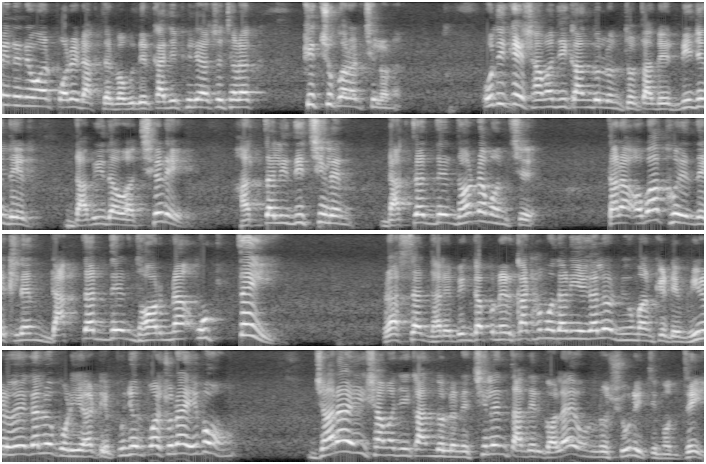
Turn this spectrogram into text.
মেনে নেওয়ার পরে ডাক্তারবাবুদের কাজে ফিরে আসা ছাড়া কিচ্ছু করার ছিল না। ওদিকে সামাজিক আন্দোলন তো তাদের নিজেদের দাবি দেওয়া ছেড়ে হাততালি দিচ্ছিলেন ডাক্তারদের ধর্ণা মঞ্চে। তারা অবাক হয়ে দেখলেন, ডাক্তারদের ধর্ণা উঠতেই রাস্তার ধারে বিজ্ঞাপনের কাঠামো দাঁড়িয়ে গেল, নিউ মার্কেটে ভিড় হয়ে গেল, গড়িয়াহাটে পুজোর পসরা এবং যারা এই সামাজিক আন্দোলনে ছিলেন তাদের গলায় অন্য সুর ইতিমধ্যেই।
